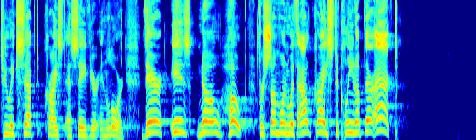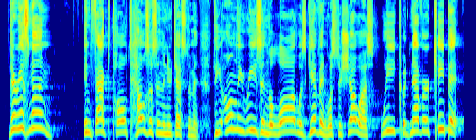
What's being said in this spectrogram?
to accept Christ as Savior and Lord. There is no hope for someone without Christ to clean up their act. There is none. In fact, Paul tells us in the New Testament the only reason the law was given was to show us we could never keep it.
